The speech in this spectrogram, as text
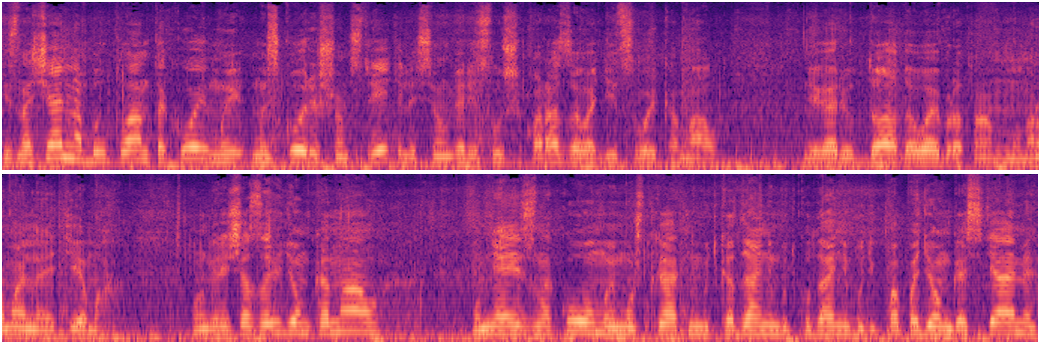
изначально был план такой, мы, мы с корешем встретились, и он говорит, слушай, пора заводить свой канал. Я говорю, да, давай, братан, ну нормальная тема. Он говорит, сейчас заведем канал, у меня есть знакомые, может как-нибудь, когда-нибудь, куда-нибудь попадем гостями,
